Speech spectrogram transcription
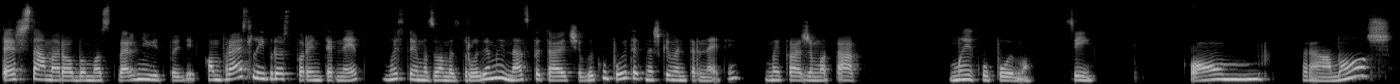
Те ж саме робимо ствердні відповіді. Компрес Libros por інтернет. Ми стоїмо з вами з друзями і нас питають, чи ви купуєте книжки в інтернеті. Ми кажемо, так, ми купуємо. Сі compramos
